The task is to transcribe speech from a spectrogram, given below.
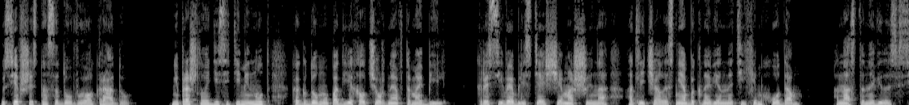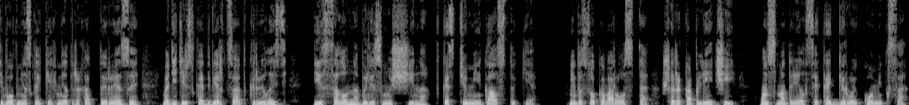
усевшись на садовую ограду. Не прошло и десяти минут, как к дому подъехал черный автомобиль. Красивая блестящая машина отличалась необыкновенно тихим ходом. Она остановилась всего в нескольких метрах от Терезы, водительская дверца открылась, и из салона вылез мужчина в костюме и галстуке. Невысокого роста, широкоплечий, он смотрелся, как герой комикса.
